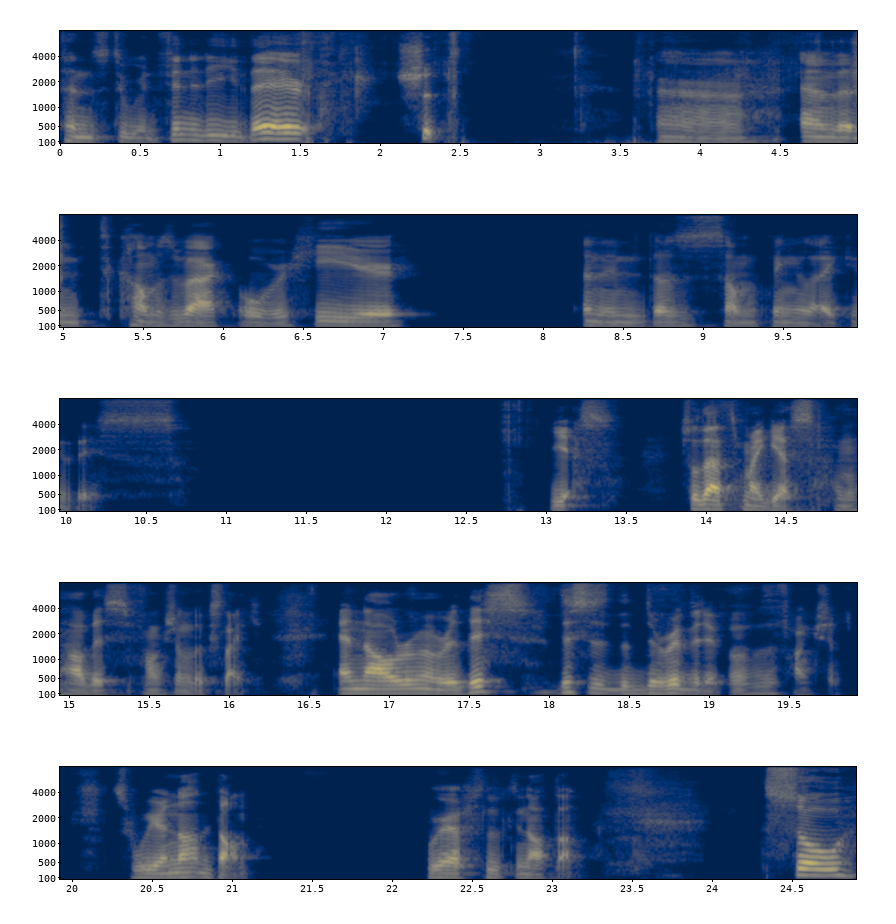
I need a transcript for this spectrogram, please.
Tends to infinity there. Should uh, and then it comes back over here and then does something like this. Yes. So that's my guess on how this function looks like. And now remember this, this is the derivative of the function. So we are not done. We're absolutely not done. So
